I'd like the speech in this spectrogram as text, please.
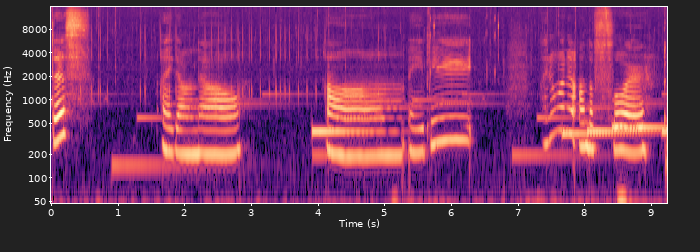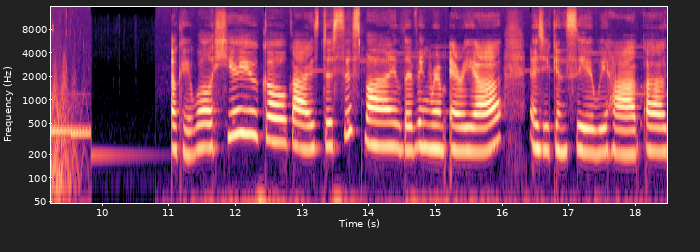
this, I don't know. Um, maybe, I don't want it on the floor. Okay, well, here you go, guys. This is my living room area. As you can see, we have a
